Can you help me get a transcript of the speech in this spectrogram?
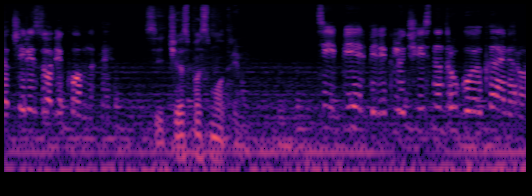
Идет через обе комнаты. Сейчас посмотрим. Теперь переключись на другую камеру.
